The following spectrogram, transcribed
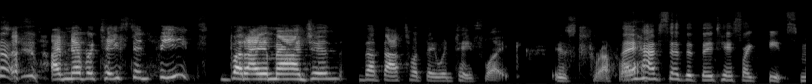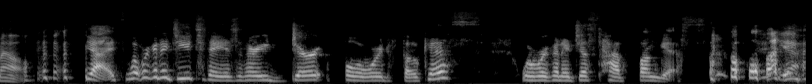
I've never tasted feet, but I imagine that that's what they would taste like is truffle. I have said that they taste like feet smell. Yeah, it's what we're going to do today is a very dirt forward focus where we're going to just have fungus. Like, yeah,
